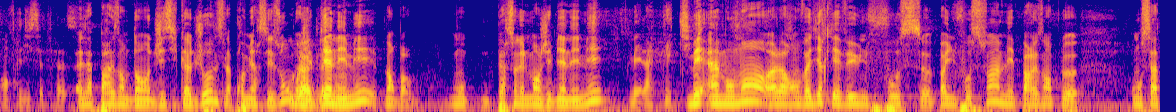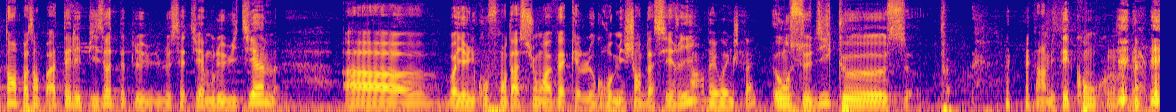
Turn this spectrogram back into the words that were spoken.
Entre 10 et 13. Elle a par exemple dans Jessica Jones, la première saison, moi j'ai bien aimé. Non, personnellement, j'ai bien aimé. Mais la. Mais à un moment, alors on va dire qu'il y avait une fausse, pas une fausse fin, mais par exemple, on s'attend par exemple à tel épisode, peut-être le, le 7e ou le 8e. Euh, il y a une confrontation avec le gros méchant de la série. Et on se dit que. Putain, mais t'es con, quoi.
